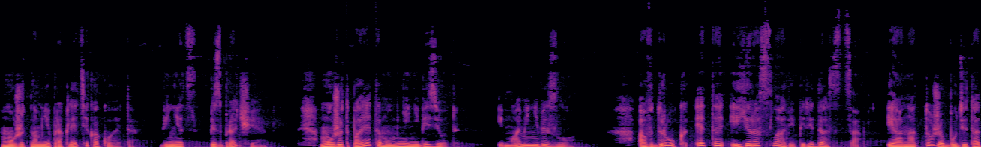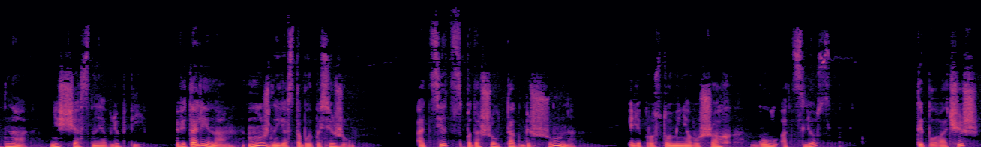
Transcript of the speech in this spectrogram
Может, на мне проклятие какое-то? Венец безбрачия? Может, поэтому мне не везет? И маме не везло. А вдруг это и Ярославе передастся, и она тоже будет одна, несчастная в любви? Виталина, можно я с тобой посижу? Отец подошел так бесшумно, или просто у меня в ушах гул от слез? Ты плачешь?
